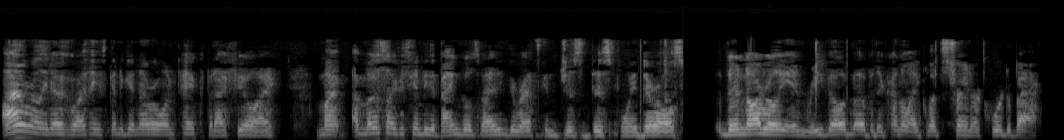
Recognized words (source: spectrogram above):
I don't really know who I think is going to get number one pick, but I feel like my most likely it's going to be the Bengals. But I think the Redskins just at this point they're also they're not really in rebuild mode, but they're kind of like let's train our quarterback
